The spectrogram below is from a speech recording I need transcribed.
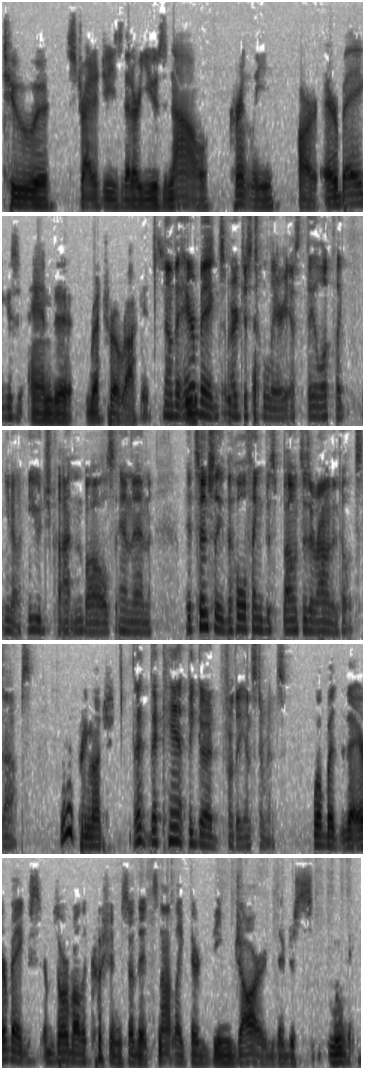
two strategies that are used now currently are airbags and uh, retro rockets. Now the airbags are just hilarious. They look like you know huge cotton balls, and then essentially the whole thing just bounces around until it stops. Yeah, pretty much. That that can't be good for the instruments. Well, but the airbags absorb all the cushion, so that it's not like they're being jarred; they're just moving.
